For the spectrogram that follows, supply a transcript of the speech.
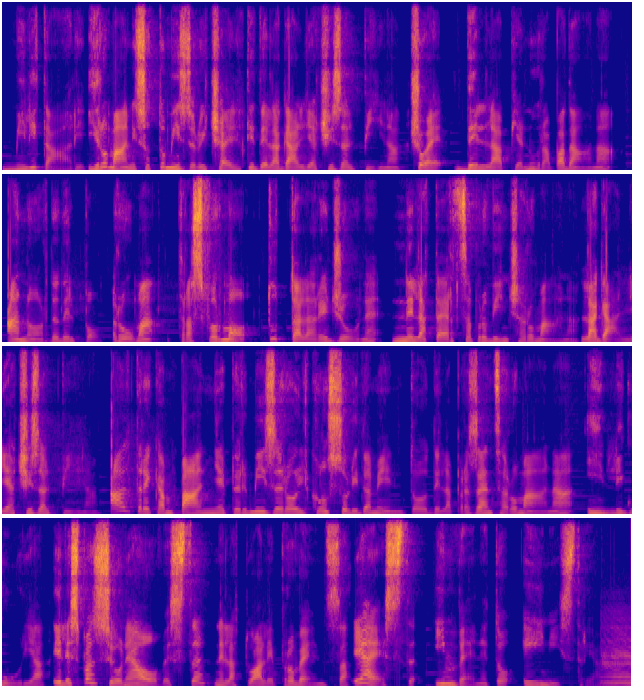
militari, i romani sottomisero i Celti della Gallia Cisalpina, cioè della pianura padana a nord del Po. Roma trasformò tutta la regione nella terza provincia romana, la Gallia Cisalpina. Altre campagne permisero il consolidamento della presenza romana in Liguria e l'espansione a ovest, nell'attuale Provenza, e a est in Veneto e in Istria.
